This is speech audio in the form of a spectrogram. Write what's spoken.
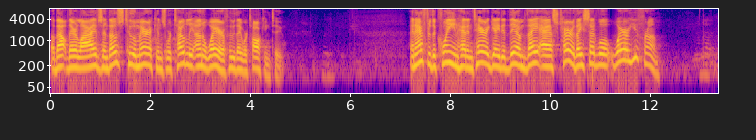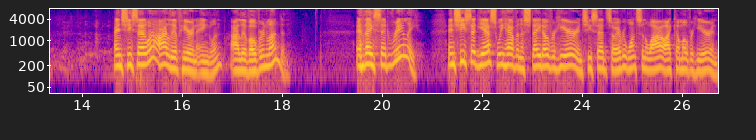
about their lives, and those two Americans were totally unaware of who they were talking to. And after the queen had interrogated them, they asked her, they said, Well, where are you from? And she said, Well, I live here in England. I live over in London. And they said, Really? And she said, Yes, we have an estate over here. And she said, So every once in a while I come over here and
